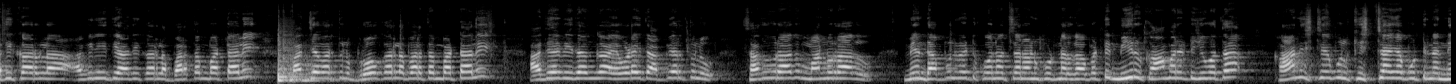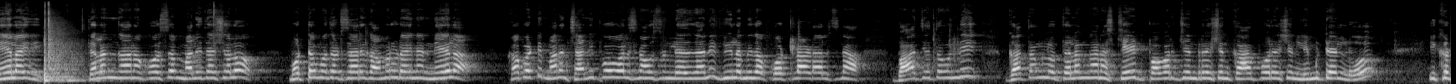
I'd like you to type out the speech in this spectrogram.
అధికారుల అవినీతి అధికారుల భరతం పట్టాలి. మధ్యవర్తులు బ్రోకర్ల భరతం పట్టాలి. అదేవిధంగా ఎవడైతే అభ్యర్థులు చదువు రాదు మన్ను రాదు. మేము డబ్బులు పెట్టుకొని వచ్చాను అనుకుంటున్నారు కాబట్టి మీరు కామారెడ్డి యువత కానిస్టేబుల్ కిష్టయ్య పుట్టిన నేల ఇది. తెలంగాణ కోసం మలి దశలో మొట్టమొదటిసారిగా అమరుడైన నేల. కాబట్టి మనం చనిపోవాల్సిన అవసరం లేదు కానీ వీళ్ళ మీద కొట్లాడాల్సిన బాధ్యత ఉంది. గతంలో Telangana state power generation corporation లిమిటెడ్లో ఇక్కడ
